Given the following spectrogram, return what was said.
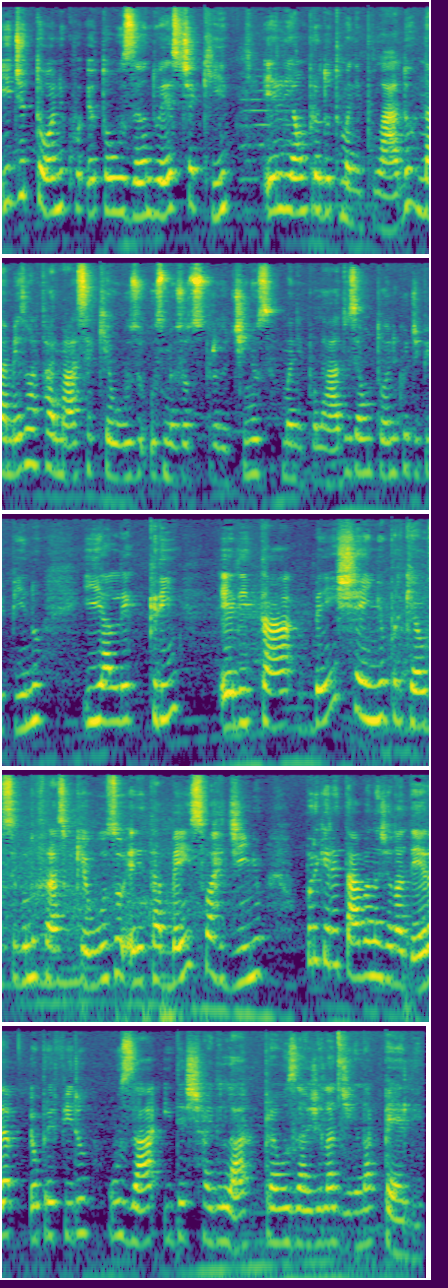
E de tônico eu tô usando este aqui, ele é um produto manipulado, na mesma farmácia que eu uso os meus outros produtinhos manipulados, é um tônico de pepino e alecrim, ele tá bem cheinho, porque é o segundo frasco que eu uso, ele tá bem suardinho, porque ele tava na geladeira, eu prefiro usar e deixar ele lá pra usar geladinho na pele.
